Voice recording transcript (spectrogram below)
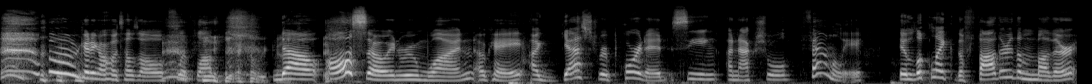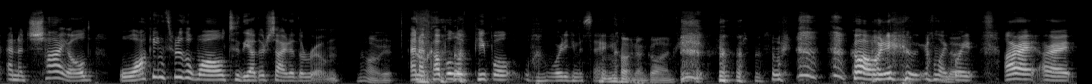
Oh, we're getting our hotels all flip flop. Yeah, Now, also in room one, okay, a guest reported seeing an actual family. It looked like the father, the mother, and a child walking through the wall to the other side of the room. No, it- And a couple of people. What are you going to say? no, no, go on. go on, what are you, I'm like, No. wait. All right, all right.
